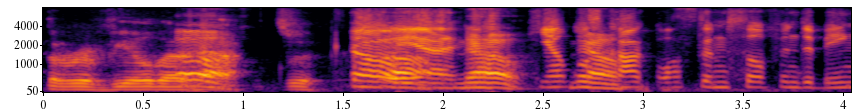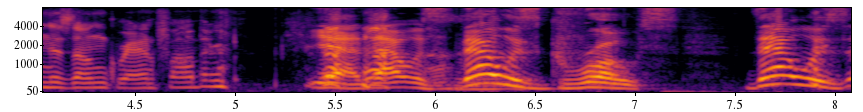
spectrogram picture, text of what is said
the reveal that Ugh. happens with. Oh, oh, yeah. no, He almost no. cockblocked himself into being his own grandfather. Yeah, that was that was gross. That was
